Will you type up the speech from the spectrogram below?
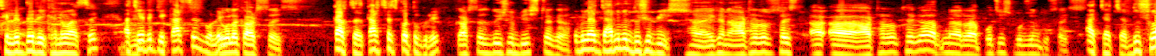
ছেলেদের এখানেও আছে। আচ্ছা এটা কি কার সাইজ বলে? এগুলো কার সাইজ কার সাইজ কত করে? কার্ড সাইজ দুইশো বিশ টাকা। এগুলো জানিবেন দুশো বিশ? হ্যাঁ এখানে আঠারো সাইজ আঠারো থেকে আপনার পঁচিশ পর্যন্ত সাইজ আচ্ছা আচ্ছা দুশো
